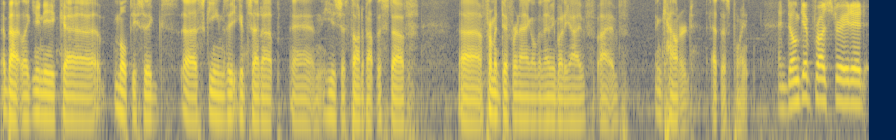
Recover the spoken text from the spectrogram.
about like unique uh, multi-sig uh, schemes that you can set up, and he's just thought about this stuff uh, from a different angle than anybody I've I've encountered at this point. And don't get frustrated.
